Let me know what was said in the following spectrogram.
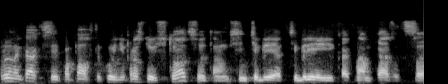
Рынок акций попал в такую непростую ситуацию, там, в сентябре-октябре, и, как нам кажется,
